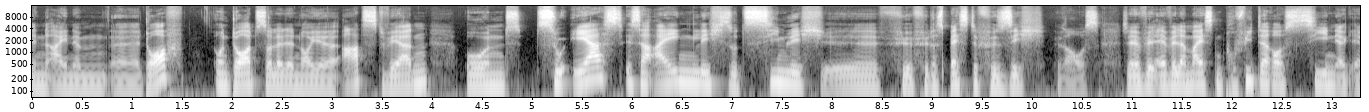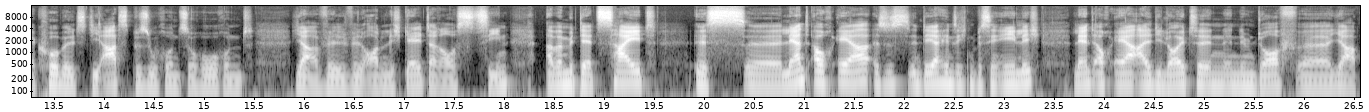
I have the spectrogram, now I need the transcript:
in einem äh, Dorf und dort soll er der neue Arzt werden. Und zuerst ist er eigentlich so ziemlich äh, für, für das Beste für sich raus. Also er will, er will am meisten Profit daraus ziehen, er, er kurbelt die Arztbesuche und so hoch und ja, will, will ordentlich Geld daraus ziehen. Aber mit der Zeit es äh, lernt auch er, es ist in der Hinsicht ein bisschen ähnlich, lernt auch er all die Leute in, in dem Dorf, äh, ja,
